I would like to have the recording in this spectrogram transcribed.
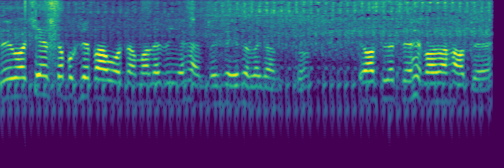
Było ciężko, bo grzebało tam, ale wyjechałem, także jest elegancko. Teraz lecę chyba na chatę.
